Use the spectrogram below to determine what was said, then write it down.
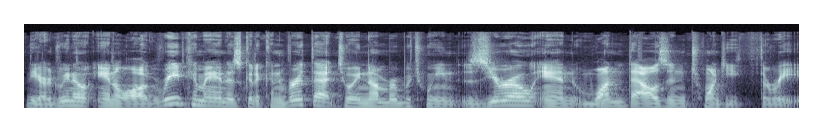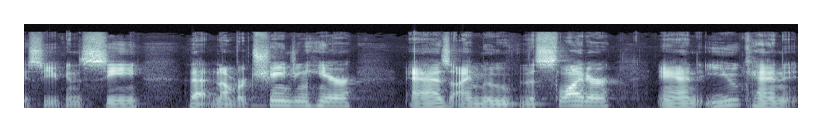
the Arduino analog read command is going to convert that to a number between 0 and 1023. So you can see that number changing here as I move the slider. And you can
